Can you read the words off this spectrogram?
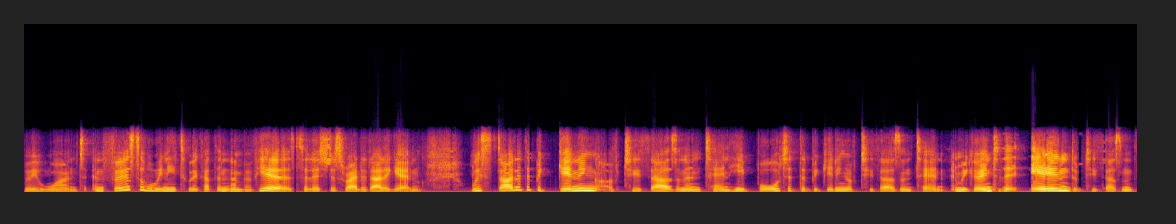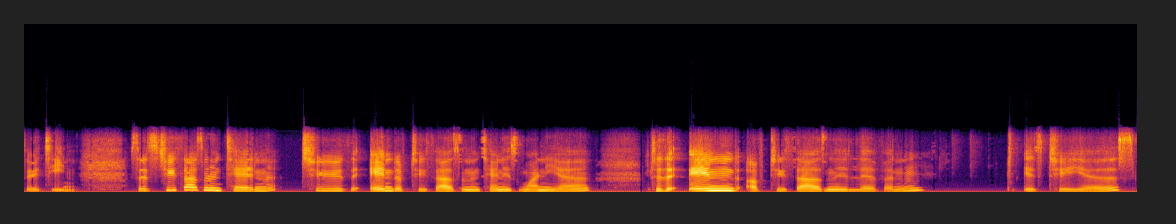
we want. And first of all, we need to work out the number of years. So let's just write it out again. We start at the beginning of 2010. He bought at the beginning of 2010. And we're going to the end of 2013. So it's 2010 to the end of 2010 is one year. To the end of 2011 is two years.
